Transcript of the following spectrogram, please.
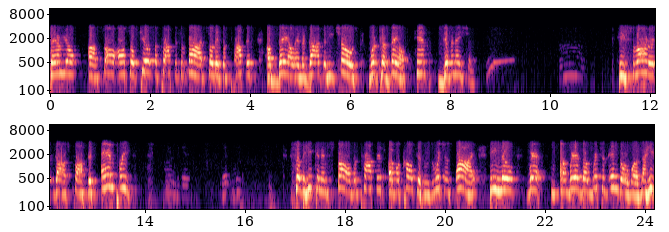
Samuel uh, Saul also killed the prophets of God so that the prophets of Baal and the gods that he chose would prevail, hence divination. He slaughtered God's prophets and priests so that he can install the prophets of occultism, which is why he knew where uh, where the witch of Endor was. Now he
